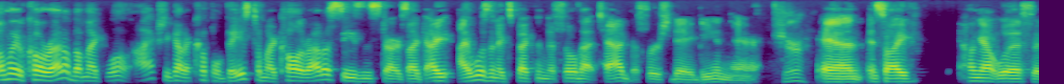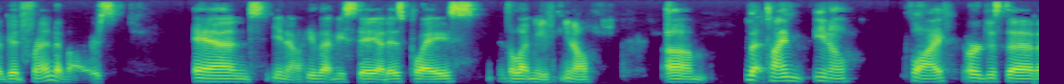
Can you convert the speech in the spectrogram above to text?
on my way to Colorado, but I'm like, well, I actually got a couple days till my Colorado season starts. Like I I wasn't expecting to fill that tag the first day being there. Sure. And and so I hung out with a good friend of ours and you know he let me stay at his place to let me you know um let time you know fly or just uh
